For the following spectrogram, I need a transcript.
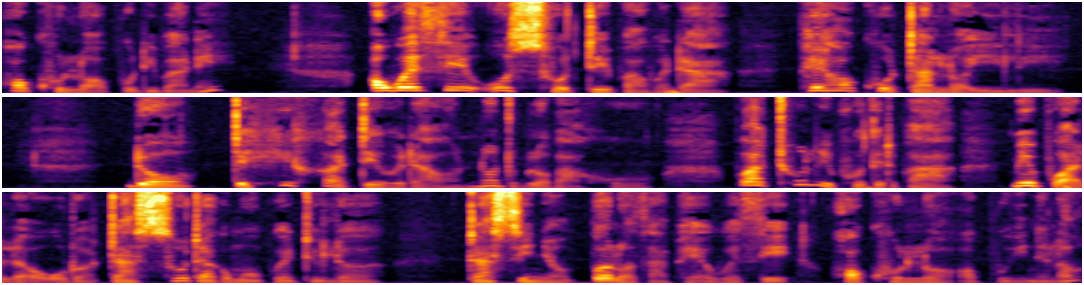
ဟော့ခုလော့ပူဒီပါနေ အဝဲစီအိုဆိုတေပါဝဒါဖဲဟော့ခုတာလော့ဤလီဒေါ်တဟိခတေဝဒါအော်နော့တဘလပါခုပွားထူလီဖိုတိဖာမေပွားလောအိုတော့တာဆိုတာကမောပွေတူလတာစီညောပလောတာဖဲအဝဲစီဟော့ခုလော့အပူနေလော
